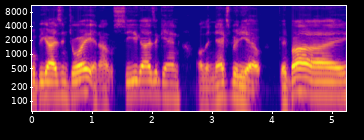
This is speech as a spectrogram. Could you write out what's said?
hope you guys enjoy and I will see you guys again on the next video. Goodbye.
